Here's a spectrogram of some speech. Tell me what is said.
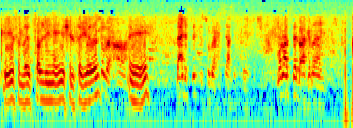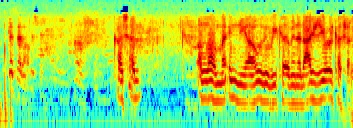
كيف بتصلي إيش الفجر؟ الصبح آه. إيه. بعد الست الصبح الساعة 6 مرات سبعة كمان. كسل. كسل. اللهم إني أعوذ بك من العجز والكسل.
